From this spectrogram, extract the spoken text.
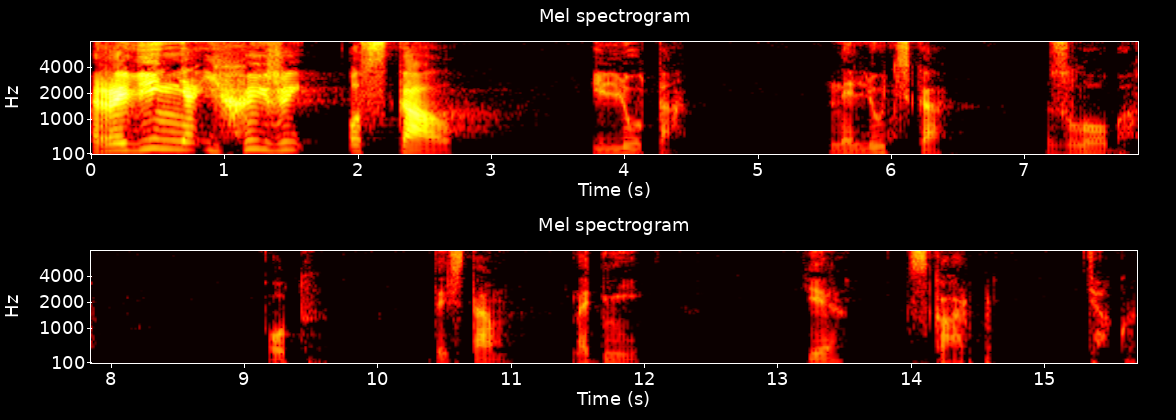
ревіння і хижий оскал, і люта, нелюдська злоба. От десь там, на дні, є скарб. Дякую.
